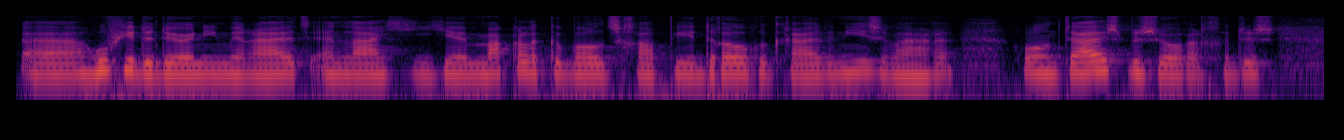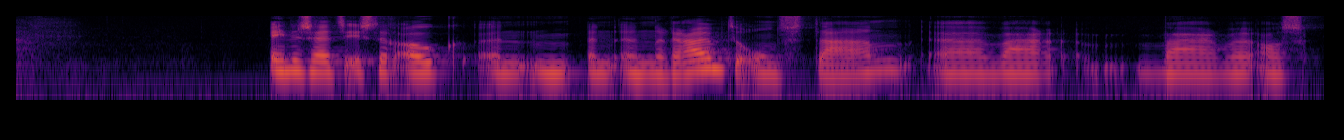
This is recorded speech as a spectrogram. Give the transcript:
uh, hoef je de deur niet meer uit en laat je je makkelijke boodschappen, je droge kruidenierswaren, gewoon thuis bezorgen. Dus enerzijds is er ook een, een, een ruimte ontstaan uh, waar, waar we als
